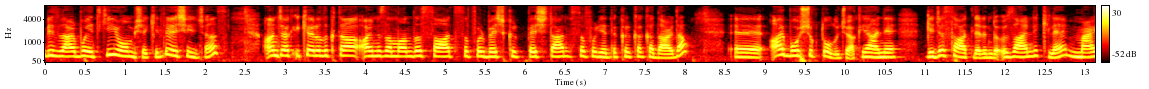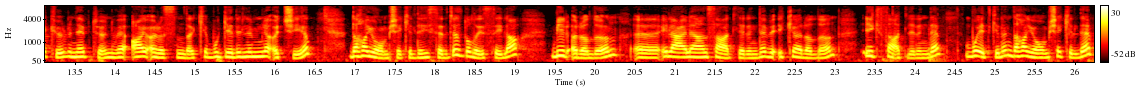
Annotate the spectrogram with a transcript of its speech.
bizler bu etkiyi yoğun bir şekilde yaşayacağız. Ancak 2 Aralık'ta aynı zamanda saat 05.45'ten 07.40'a kadar da e, ay boşlukta olacak. Yani gece saatlerinde özellikle Merkür, Neptün ve Ay arasındaki bu gerilimli açıyı daha yoğun bir şekilde hissedeceğiz. Dolayısıyla 1 Aralık'ın e, ilerleyen saatlerinde ve 2 Aralık'ın ilk saatlerinde bu etkinin daha yoğun bir şekilde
